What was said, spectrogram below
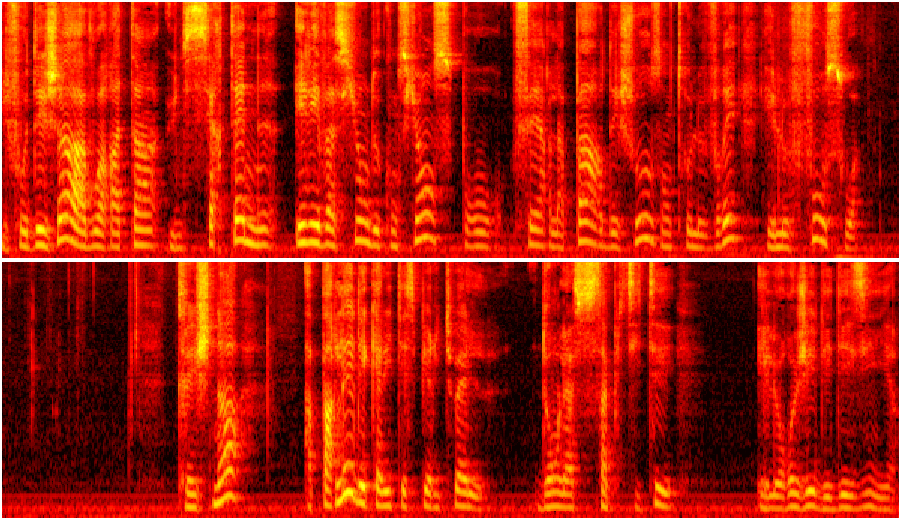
Il faut déjà avoir atteint une certaine élévation de conscience pour faire la part des choses entre le vrai et le faux soi. Krishna a parlé des qualités spirituelles dont la simplicité et le rejet des désirs,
